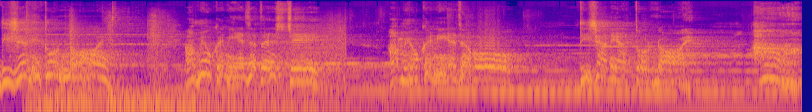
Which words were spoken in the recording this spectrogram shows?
দিশানি তোর নয় আমি ওকে নিয়ে যেতে এসছি। আমি ওকে নিয়ে যাব। দিশানি আর তোর নয়। হ্যাঁ।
